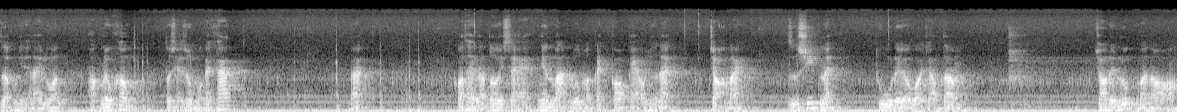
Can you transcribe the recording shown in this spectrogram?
rỗng như thế này luôn. Hoặc nếu không, tôi sẽ dùng một cách khác. Đây. Có thể là tôi sẽ nhân bản luôn bằng cách co kéo như thế này, chọn này, giữ shift này, thu đều vào trong tâm cho đến lúc mà nó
